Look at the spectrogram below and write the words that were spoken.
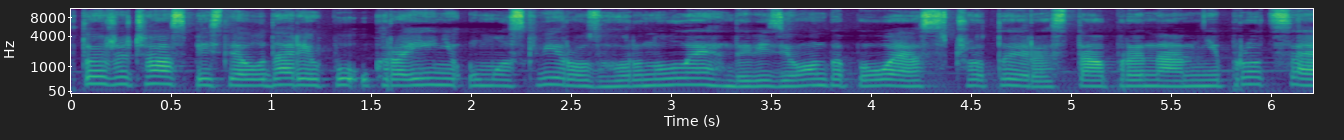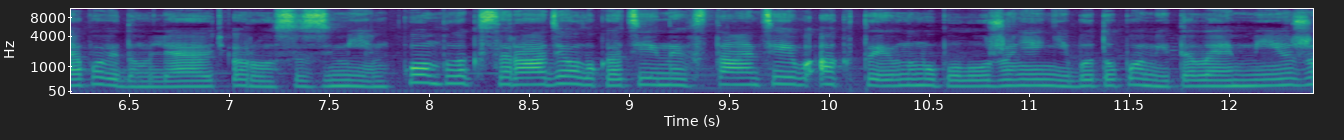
В той же час після ударів по Україні у Москві розгорнули дивізіон ППО С-400. Принаймні про це повідомляють Росзмі. Комплекс радіолокаційних станцій в активному положенні, нібито помітили між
